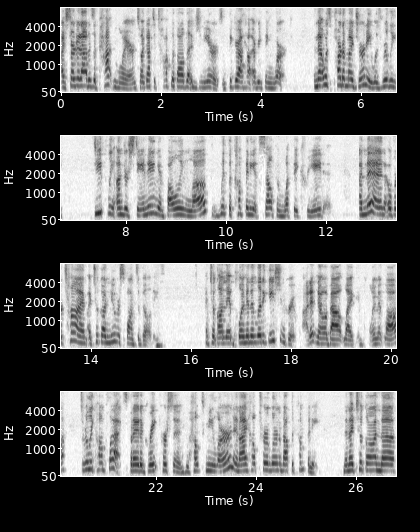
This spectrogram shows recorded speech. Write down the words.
I started out as a patent lawyer. And so I got to talk with all the engineers and figure out how everything worked. And that was part of my journey was really deeply understanding and following love with the company itself and what they created. And then over time, I took on new responsibilities. I took on the employment and litigation group. I didn't know about like employment law. It's really complex, but I had a great person who helped me learn and I helped her learn about the company. Then I took on the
